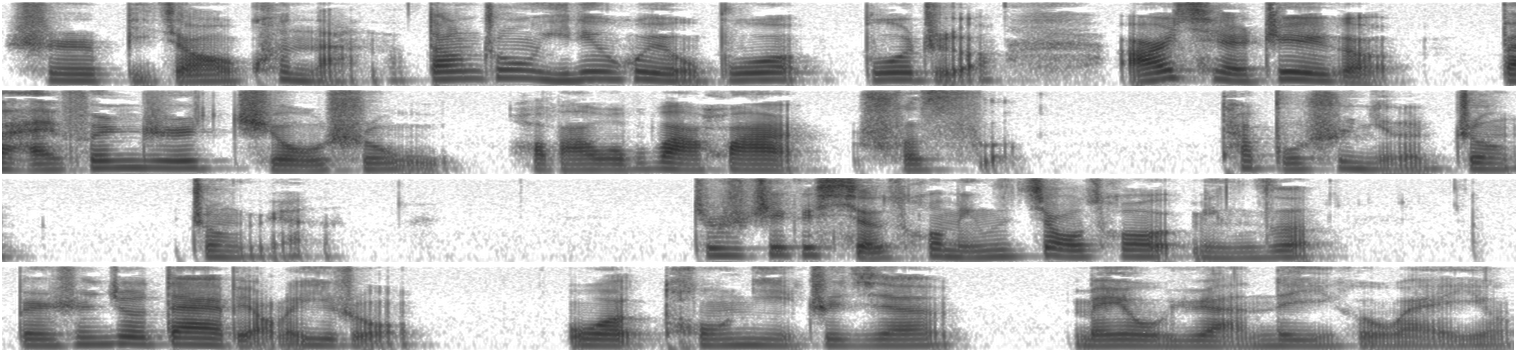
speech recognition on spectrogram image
是比较困难的，当中一定会有波波折，而且这个百分之九十五，好吧，我不把话说死，他不是你的正正缘，就是这个写错名字、叫错名字，本身就代表了一种我同你之间。没有缘的一个外应，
